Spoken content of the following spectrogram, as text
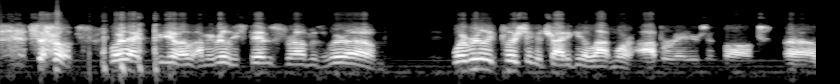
so where that you know I mean really stems from is we're um, we're really pushing to try to get a lot more operators involved. Um,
